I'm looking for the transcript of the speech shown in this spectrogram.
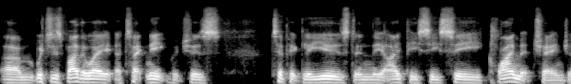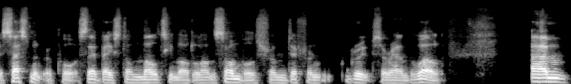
um, which is, by the way, a technique which is typically used in the IPCC climate change assessment reports. They're based on multi-model ensembles from different groups around the world. Um,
